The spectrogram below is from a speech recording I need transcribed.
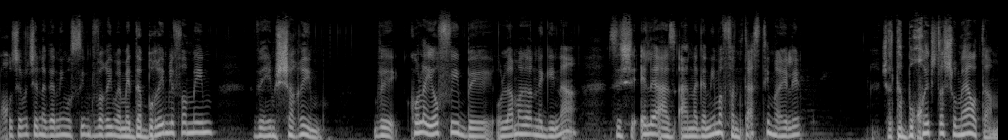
חושבת שנגנים עושים דברים, הם מדברים לפעמים, והם שרים. וכל היופי בעולם הנגינה, זה שאלה הנגנים הפנטסטיים האלה, שאתה בוכה כשאתה שומע אותם,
